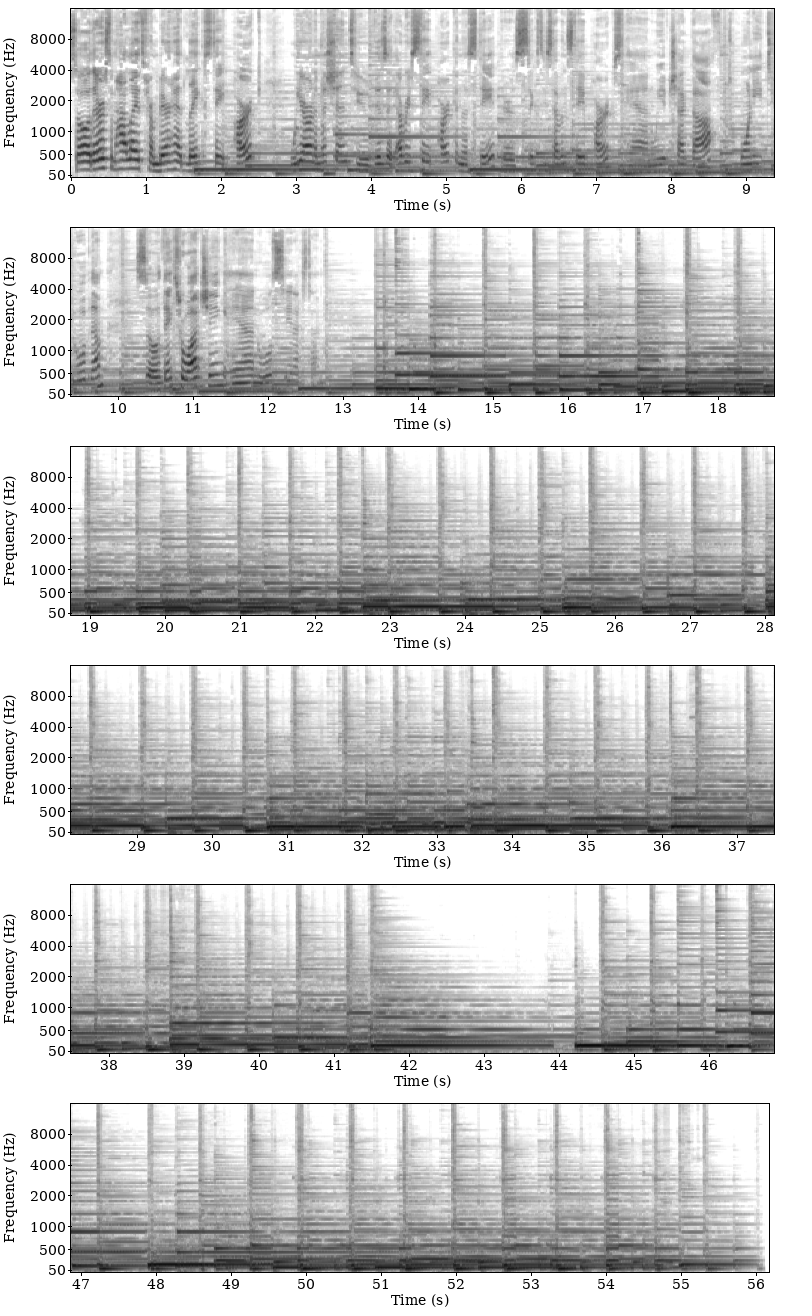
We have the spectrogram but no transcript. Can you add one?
So there are some highlights from Bear Head Lake State Park. We are on a mission to visit every state park in the state. There's 67 state parks and we have checked off 22 of them. So thanks for watching and we'll see you next time.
